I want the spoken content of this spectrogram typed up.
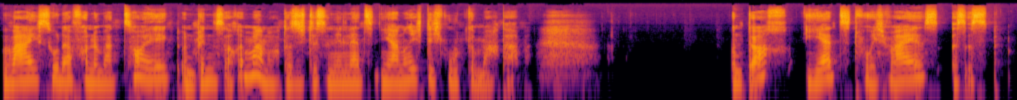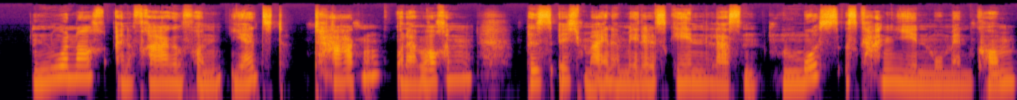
war ich so davon überzeugt und bin es auch immer noch, dass ich das in den letzten Jahren richtig gut gemacht habe. Und doch jetzt, wo ich weiß, es ist nur noch eine Frage von jetzt, Tagen oder Wochen, bis ich meine Mädels gehen lassen muss, es kann jeden Moment kommen,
